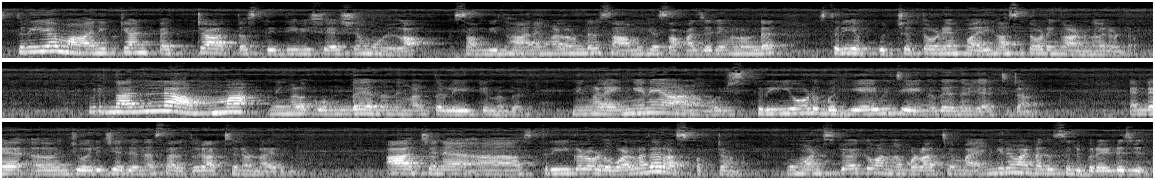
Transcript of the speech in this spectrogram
സ്ത്രീയെ മാനിക്കാൻ പറ്റാത്ത സ്ഥിതിവിശേഷമുള്ള സംവിധാനങ്ങളുണ്ട് സാമൂഹ്യ സാഹചര്യങ്ങളുണ്ട്. സ്ത്രീയെ പുച്ഛത്തോടെയും പരിഹാസത്തോടെയും കാണുന്നവരുണ്ട്. ഒരു നല്ല അമ്മ നിങ്ങൾക്കുണ്ട് എന്ന് നിങ്ങൾ തെളിയിക്കുന്നത്. നിങ്ങൾ എങ്ങനെയാണ് ഒരു സ്ത്രീയോട് ബിഹേവ് ചെയ്യുന്നത് എന്ന് വിചാരിച്ചിട്ടാണ്. എന്റെ ജോലി ചെയ്തിരുന്ന സ്ഥലത്ത് ഒരു അച്ഛനുണ്ടായിരുന്നു. ആ അച്ഛന് സ്ത്രീകളോട് വളരെ റെസ്പെക്റ്റ് ആണ്. വുമൺസ് ഡേ ഒക്കെ വന്നപ്പോൾ അച്ഛൻ ഭയങ്കരമായിട്ട് അത് സെലിബ്രേറ്റ് ചെയ്തു.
